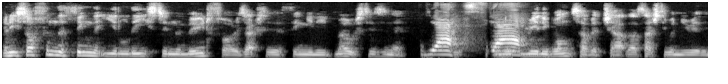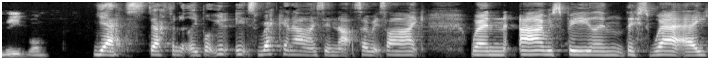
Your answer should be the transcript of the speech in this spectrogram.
And it's often the thing that you're least in the mood for is actually the thing you need most, isn't it? Yes, yeah. you really want to have a chat, that's actually when you really need one. Yes, definitely. But it's recognizing that. So it's like when I was feeling this way,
